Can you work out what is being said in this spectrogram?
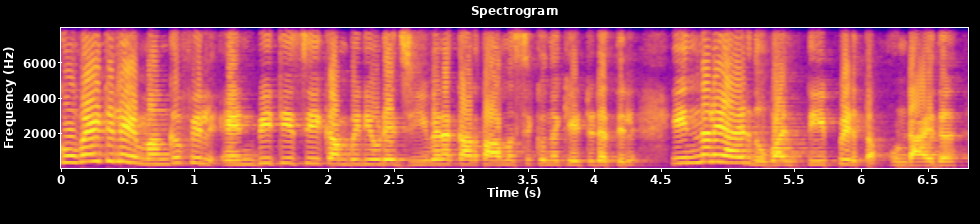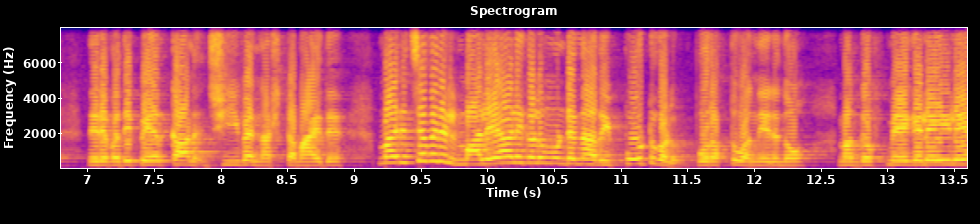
കുവൈറ്റിലെ മംഗഫിൽ എൻ ബി ടി സി കമ്പനിയുടെ ജീവനക്കാർ താമസിക്കുന്ന കെട്ടിടത്തിൽ ഇന്നലെയായിരുന്നു വൻ തീപിടുത്തം ഉണ്ടായത്. നിരവധി പേർക്കാണ് ജീവൻ നഷ്ടമായത്. മരിച്ചവരിൽ മലയാളികളും ഉണ്ടെന്ന റിപ്പോർട്ടുകളും പുറത്തു വന്നിരുന്നു. മംഗഫ് മേഖലയിലെ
